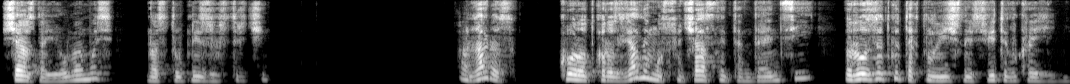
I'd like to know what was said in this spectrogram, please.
ще ознайомимось в наступній зустрічі. А зараз коротко розглянемо сучасні тенденції розвитку технологічної освіти в Україні.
